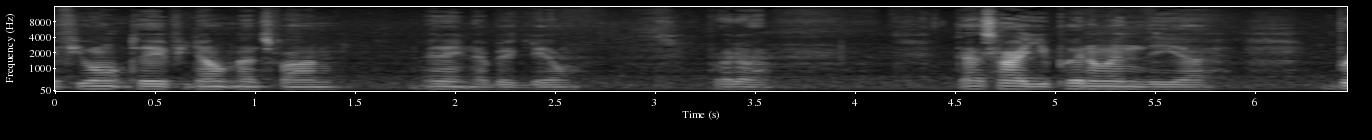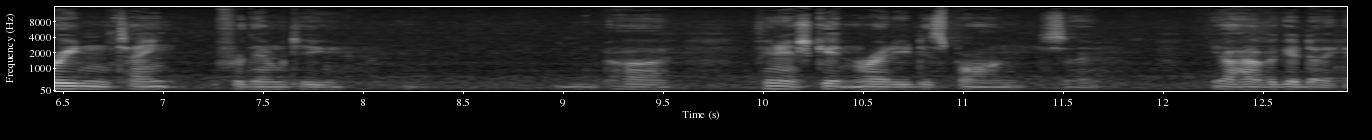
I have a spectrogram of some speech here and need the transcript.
if you want to. If you don't, that's fine. It ain't no big deal. But uh, that's how you put them in the uh, breeding tank for them to uh, finish getting ready to spawn. So y'all have a good day.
